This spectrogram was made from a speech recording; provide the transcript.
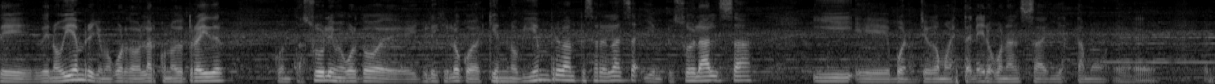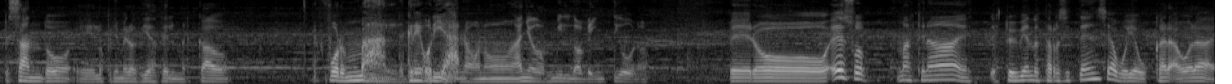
de, noviembre. Yo me acuerdo de hablar con otro trader, con Tazuli. Me acuerdo, yo le dije, loco, aquí en noviembre va a empezar el alza. Y empezó el alza. Y eh, bueno, llegamos a este enero con alza y ya estamos empezando eh, los primeros días del mercado formal, gregoriano, ¿no? Año 2021. Pero eso, más que nada, estoy viendo esta resistencia, voy a buscar ahora...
